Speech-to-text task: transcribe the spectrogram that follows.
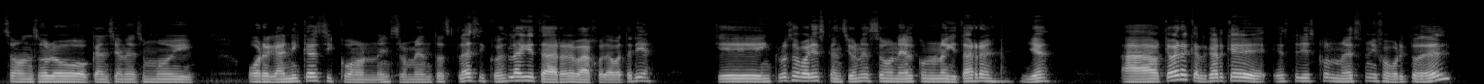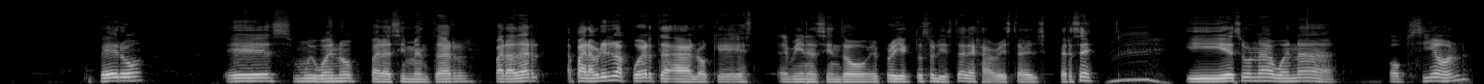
Son solo canciones muy orgánicas y con instrumentos clásicos, la guitarra, el bajo, la batería que incluso varias canciones son él con una guitarra, ya. Ah, cabe recalcar que este disco no es mi favorito de él, pero es muy bueno para cimentar, para dar, para abrir la puerta a lo que eh, viene siendo el proyecto solista de Harry Styles per se. Y es una buena opción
